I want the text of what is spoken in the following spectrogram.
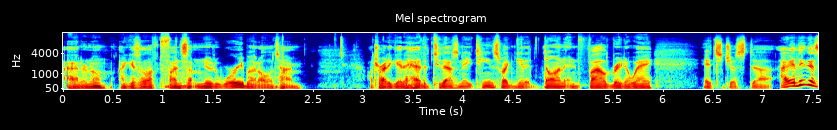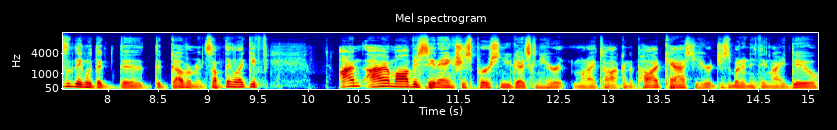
I don't know. I guess I'll have to find something new to worry about all the time. I'll try to get ahead of 2018 so I can get it done and filed right away. It's just uh, I think that's the thing with the, the the government. Something like if I'm I'm obviously an anxious person. You guys can hear it when I talk in the podcast. You hear it just about anything I do.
